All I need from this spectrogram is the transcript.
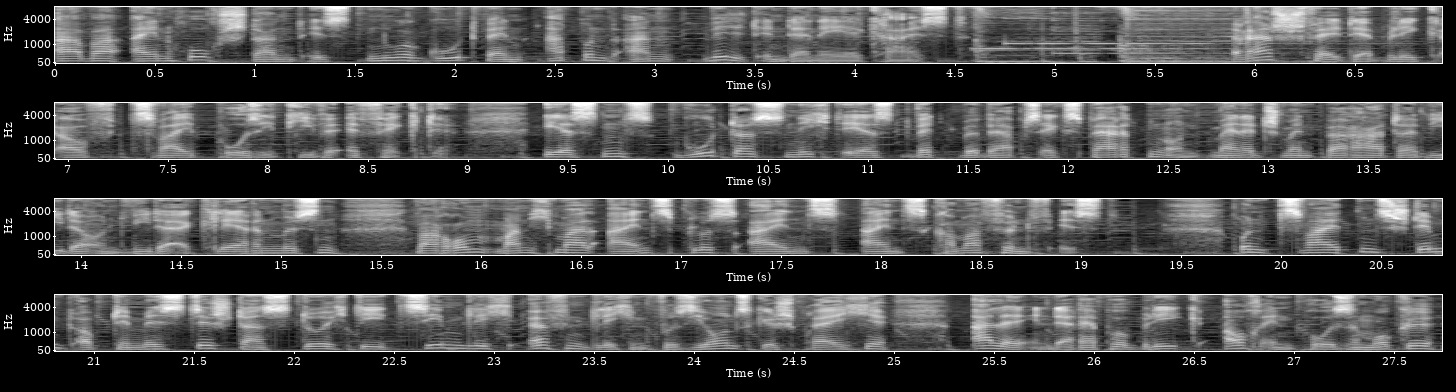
aber ein Hochstand ist nur gut, wenn ab und an Wild in der Nähe kreist. Rasch fällt der Blick auf zwei positive Effekte. Erstens, gut, dass nicht erst Wettbewerbsexperten und Managementberater wieder und wieder erklären müssen, warum manchmal 1 plus 1 1,5 ist. Und zweitens stimmt optimistisch, dass durch die ziemlich öffentlichen Fusionsgespräche alle in der Republik, auch in Posemuckel,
